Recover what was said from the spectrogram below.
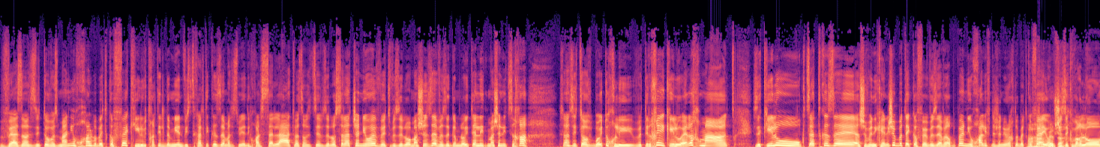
ואז אמרתי לעצמי, טוב, אז מה אני אוכל בבית קפה? כאילו, והתחלתי לדמיין, והסתכלתי כזה, אמרתי לעצמי, אני אוכל סלט, ואז אמרתי לעצמי, זה לא סלט שאני אוהבת, וזה לא מה שזה, וזה גם לא ייתן לי את מה שאני צריכה. אז אמרתי, טוב, בואי תאכלי ותלכי, כאילו, אין לך מה... זה כאילו קצת כזה... עכשיו, אני כן יושבת בבתי קפה וזה, אבל הרבה פעמים אני אוכלת לפני שאני הולכת לבית קפה היום. שזה כבר לא...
